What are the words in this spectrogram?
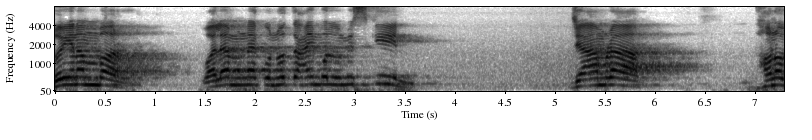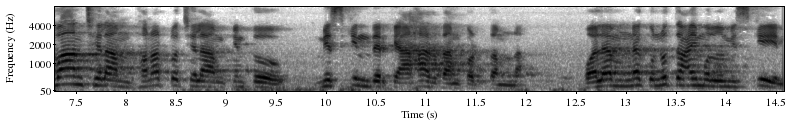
দুই নম্বর নুতাইমুল মিসকিন। যে আমরা ধনবান ছিলাম ধনাট্য ছিলাম, কিন্তু মিসকিনদেরকে আহার দান করতাম না। ওয়ালাম নাকু নুতাইমুল মিসকিন।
